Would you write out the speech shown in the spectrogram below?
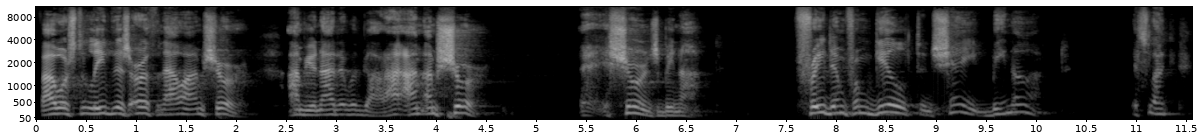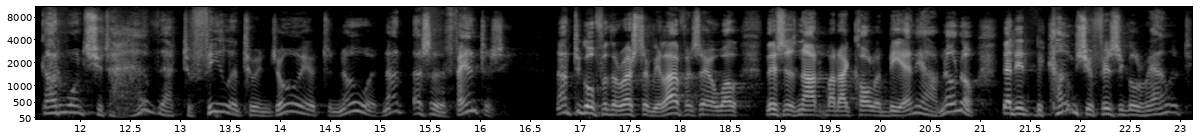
If I was to leave this earth now, I'm sure I'm united with God. I, I'm, I'm sure. Eh, assurance be not. Freedom from guilt and shame be not. It's like God wants you to have that, to feel it, to enjoy it, to know it, not as a fantasy. Not to go for the rest of your life and say, oh, well, this is not what I call it be anyhow. No, no, that it becomes your physical reality.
